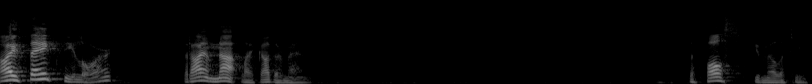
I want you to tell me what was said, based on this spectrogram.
I thank thee, Lord, that I am not like other men. It's a false humility.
